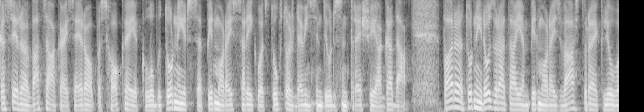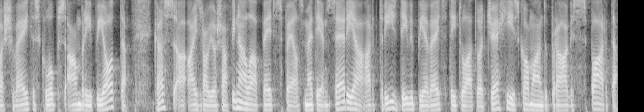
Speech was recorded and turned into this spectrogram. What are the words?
kas ir vecākais Eiropas hokeja klubu turnīrs, pirmoreiz sarīkots 1923. gadā. Par turnīru uzvarētājiem pirmoreiz vēl vēsturē kļuva Šveices klubs Ambrī Pjota, kas aizraujošā finālā pēc spēles metienu sērijā ar 3-2 pieveica titulēto Čehijas komandu Prāgas Sparta.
